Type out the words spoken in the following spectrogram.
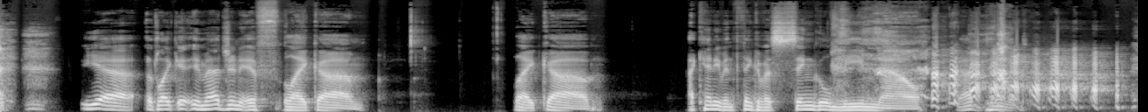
yeah, like imagine if like um like uh, I can't even think of a single meme now. God damn it.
